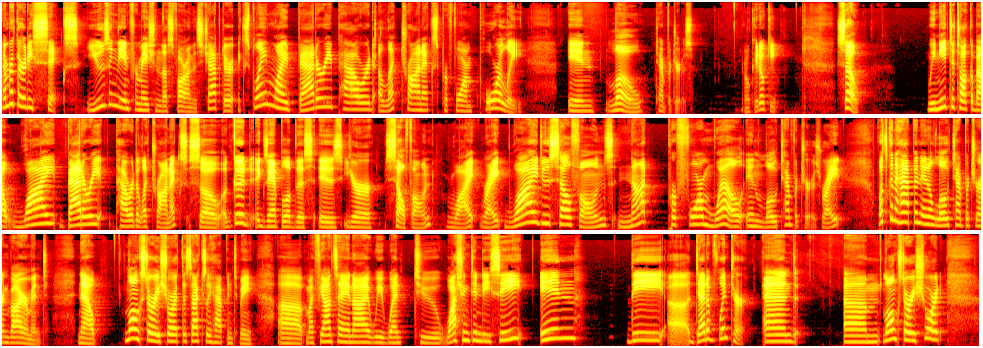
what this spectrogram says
Number 36. Using the information thus far in this chapter, explain why battery powered electronics perform poorly in low temperatures. Okie dokie. So, we need to talk about why battery powered electronics. So, a good example of this is your cell phone. Why, right? Why do cell phones not perform well in low temperatures, right? What's going to happen in a low temperature environment? Now, long story short, this actually happened to me. Uh, my fiance and I, we went to Washington, D.C. in the uh, dead of winter. And um, long story short,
